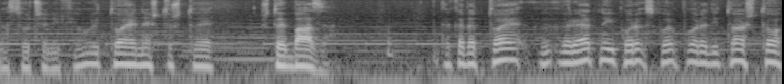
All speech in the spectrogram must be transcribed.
насочени филмови, тоа е нешто што е што е база. Така да тоа е веројатно и поради тоа што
